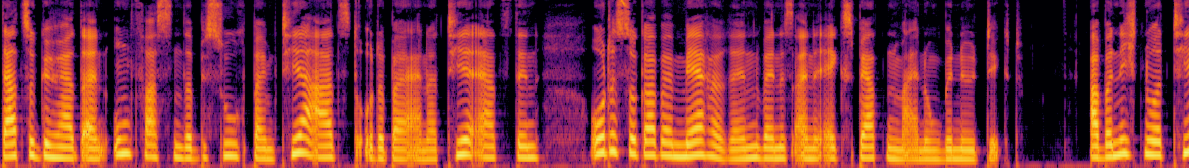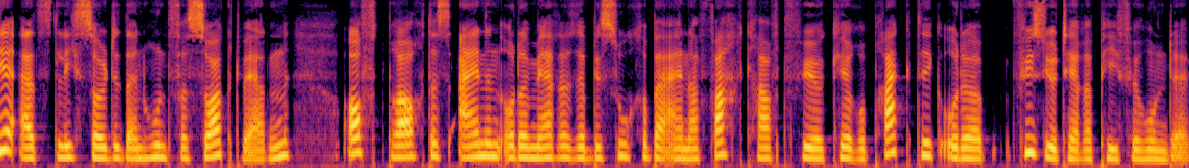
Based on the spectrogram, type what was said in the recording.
Dazu gehört ein umfassender Besuch beim Tierarzt oder bei einer Tierärztin oder sogar bei mehreren, wenn es eine Expertenmeinung benötigt. Aber nicht nur tierärztlich sollte dein Hund versorgt werden, oft braucht es einen oder mehrere Besuche bei einer Fachkraft für Chiropraktik oder Physiotherapie für Hunde.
